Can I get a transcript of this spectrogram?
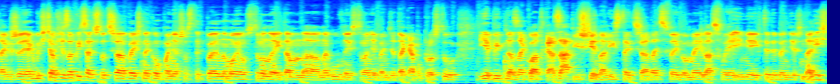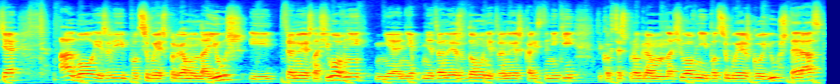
Także jakbyś chciał się zapisać, to trzeba wejść na kompaniaszostek.pl na moją stronę i tam na, na głównej stronie będzie taka po prostu jebitna zakładka zapisz się na listę i trzeba dać swojego maila, swoje imię i wtedy będziesz na liście. Albo jeżeli potrzebujesz programu na już i trenujesz na siłowni, nie, nie, nie trenujesz w domu, nie trenujesz kalisteniki, tylko chcesz program na siłowni i potrzebujesz go już teraz,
